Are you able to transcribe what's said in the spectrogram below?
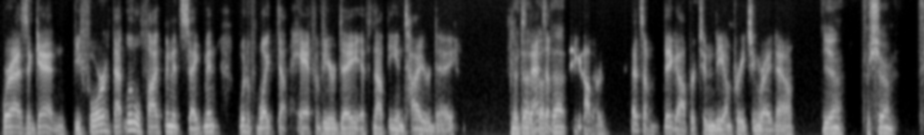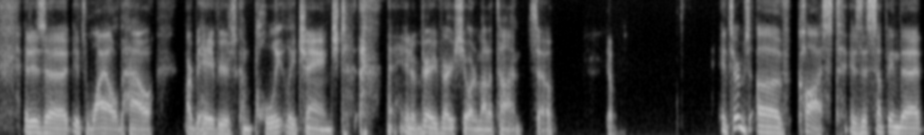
Whereas again, before that little five minute segment would have wiped out half of your day, if not the entire day. No doubt so that's about a that. Big, that's a big opportunity I'm preaching right now. Yeah, for sure. It is uh it's wild how our behaviors completely changed in a very very short amount of time. So Yep. In terms of cost, is this something that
